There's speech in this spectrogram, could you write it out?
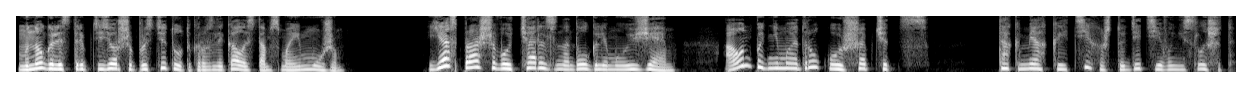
Много ли стриптизерш и проституток развлекалась там с моим мужем? Я спрашиваю Чарльза, надолго ли мы уезжаем, а он поднимает руку и шепчет «Тсс». Так мягко и тихо, что дети его не слышат.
